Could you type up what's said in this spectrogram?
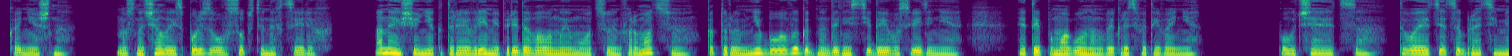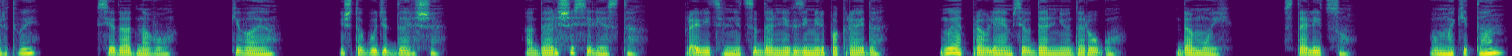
«Конечно. Но сначала использовал в собственных целях. Она еще некоторое время передавала моему отцу информацию, которую мне было выгодно донести до его сведения. Это и помогло нам выиграть в этой войне. Получается, твой отец и братья мертвы? Все до одного. Киваю. И что будет дальше? А дальше Селеста, правительница дальних земель Покрайда. Мы отправляемся в дальнюю дорогу. Домой. В столицу. В Макитан?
